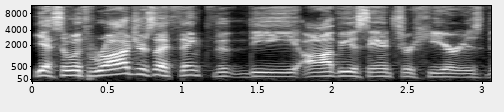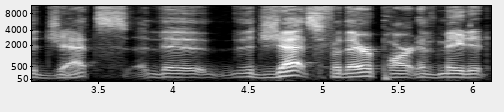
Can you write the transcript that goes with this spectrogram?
Yeah, so with Rodgers, I think that the obvious answer here is the Jets. The the Jets, for their part, have made it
